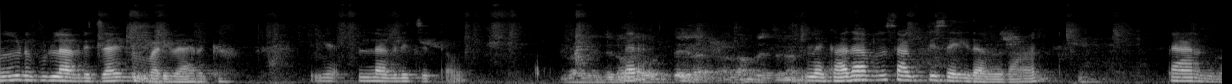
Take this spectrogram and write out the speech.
வீடு ஃபுல்லாக விரிச்சா இன்னும் வடிவாக இருக்கு. இங்கே ஃபுல்லாக விரிச்சிட்டோம். இந்த கதாபு சக்தி செய்கிறது தான் பாருங்க.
